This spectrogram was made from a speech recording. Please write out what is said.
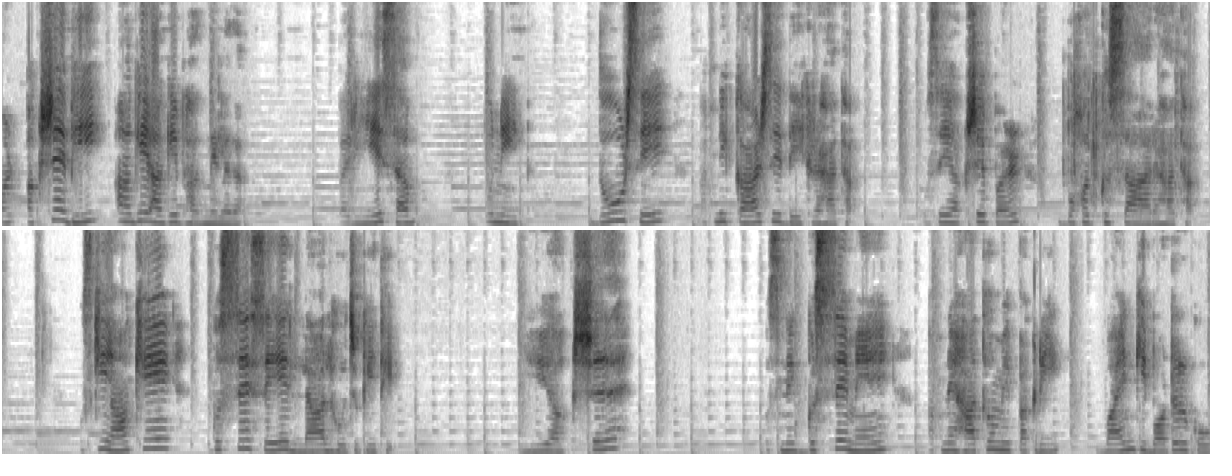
और अक्षय भी आगे आगे भागने लगा। पर ये सब पुनीत दूर से अपनी कार से देख रहा था। उसे अक्षय पर बहुत गुस्सा आ रहा था। उसकी आँखें गुस्से से लाल हो चुकी थी। ये अक्षय? उसने गुस्से में अपने हाथों में पकड़ी वाइन की बोतल को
